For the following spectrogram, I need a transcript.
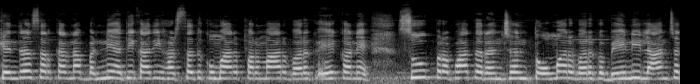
કેન્દ્ર સરકારના બંને અધિકારી હર્ષદ કુમાર પરમાર વર્ગ એક અને સુપ્રભાત રંજન તોમર વર્ગ બેની લાંચ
